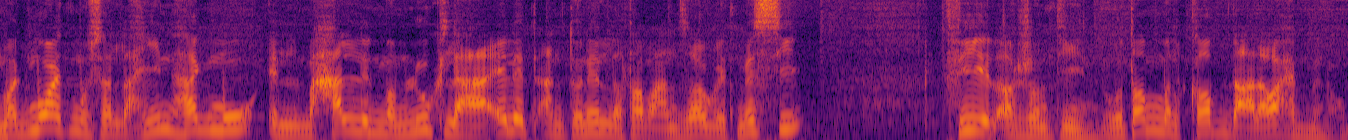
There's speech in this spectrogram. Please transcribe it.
مجموعة مسلحين هاجموا المحل المملوك لعائلة أنتونيلا طبعا زوجة ميسي في الأرجنتين وتم القبض على واحد منهم.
